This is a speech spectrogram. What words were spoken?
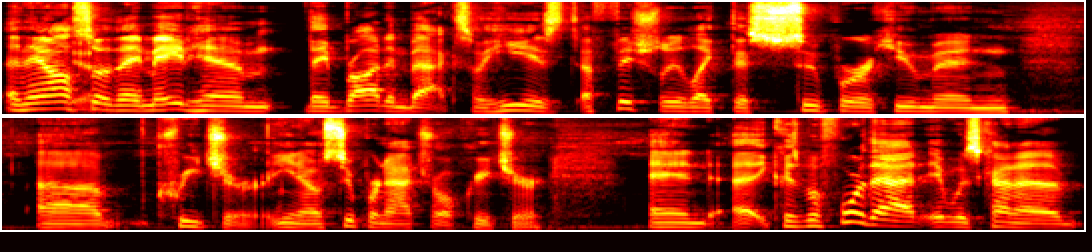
And they also Yeah. they made him. They brought him back, so he is officially like this superhuman uh, creature. You know, supernatural creature. And because before that, it was kind of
